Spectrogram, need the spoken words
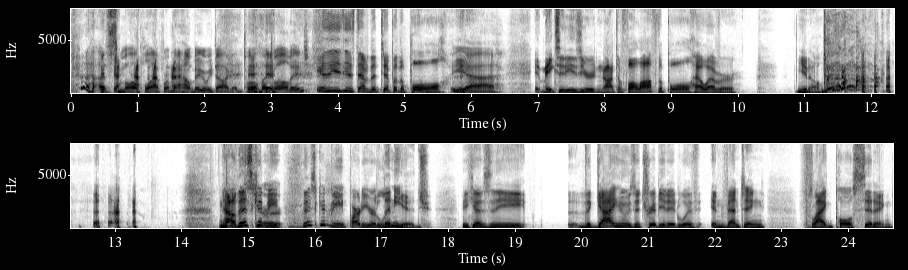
a small platform. Now, how big are we talking? 12 by 12 inch? you just have the tip of the pole. Yeah. It makes it easier not to fall off the pole. However, you know. now this could be this could be part of your lineage because the the guy who's attributed with inventing flagpole sitting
